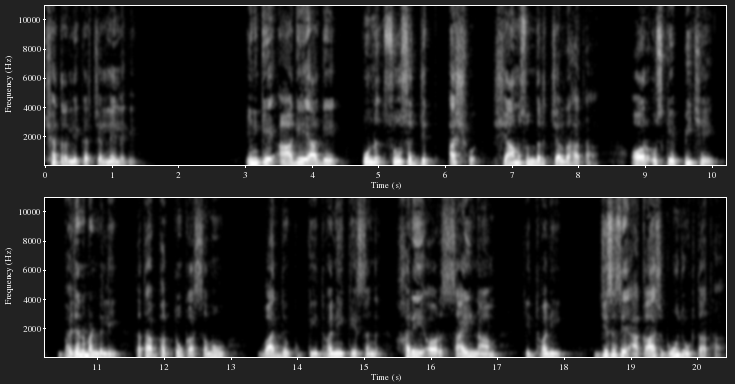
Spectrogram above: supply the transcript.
छत्र लेकर चलने लगे। इनके आगे आगे पूर्ण सुसज्जित अश्व श्याम सुंदर चल रहा था और उसके पीछे भजन मंडली तथा भक्तों का समूह वाद्य की ध्वनि के संग हरि और साई नाम की ध्वनि जिससे आकाश गूंज उठता था,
